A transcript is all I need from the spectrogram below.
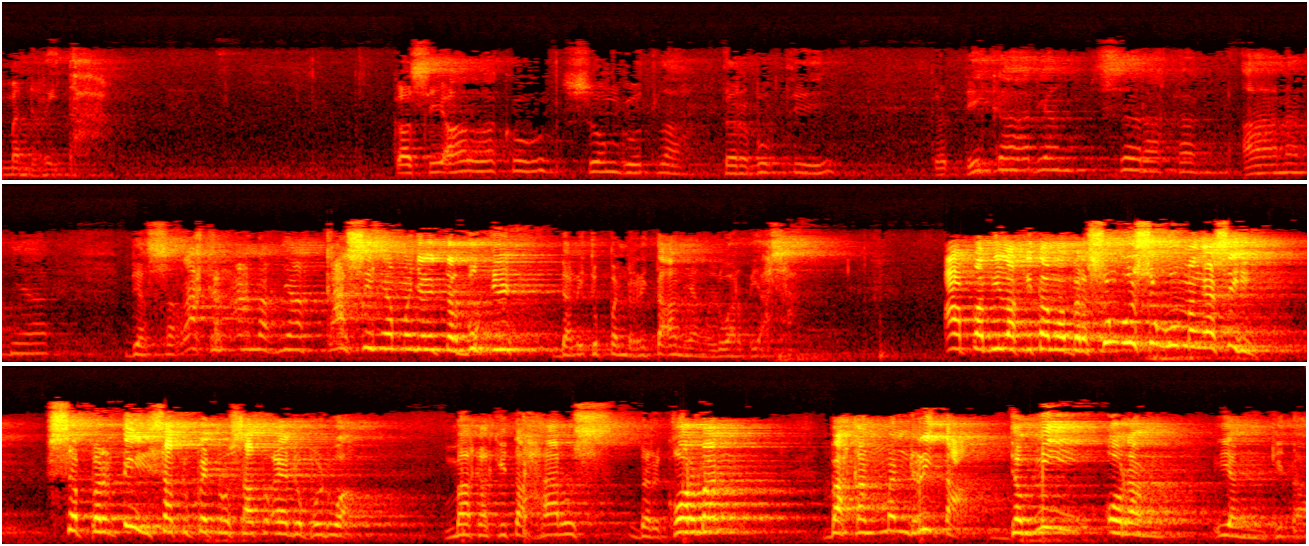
menderita. Kasih Allahku sungguh telah terbukti ketika dia serahkan anaknya dia serahkan anaknya, kasihnya menjadi terbukti dan itu penderitaan yang luar biasa. Apabila kita mau bersungguh-sungguh mengasihi seperti 1 Petrus 1 ayat 22, maka kita harus berkorban bahkan menderita demi orang yang kita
